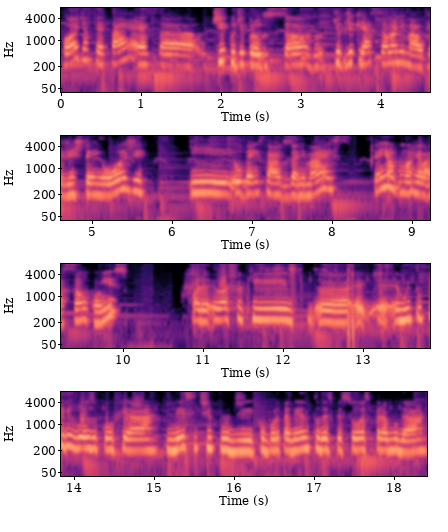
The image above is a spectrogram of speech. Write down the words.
pode afetar essa, o tipo de produção, do tipo de criação animal que a gente tem hoje e o bem-estar dos animais? Tem alguma relação com isso? Olha, eu acho que uh, é, é, muito perigoso confiar nesse tipo de comportamento das pessoas para mudar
